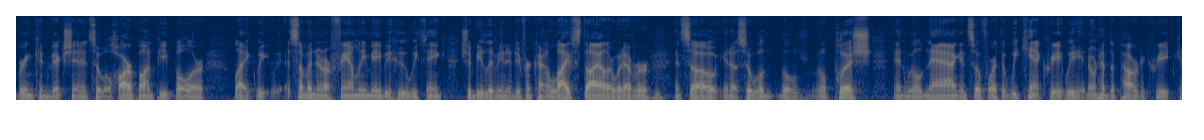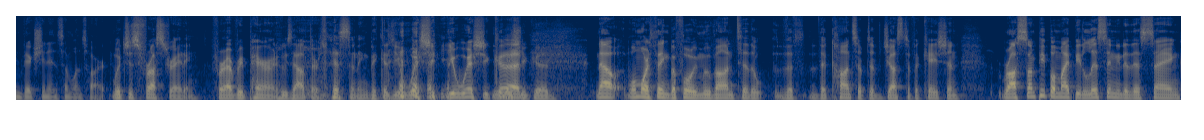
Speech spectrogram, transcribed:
bring conviction, and so we'll harp on people or like we someone in our family maybe who we think should be living a different kind of lifestyle or whatever, mm-hmm. and so you know so we'll we'll we'll push and we'll nag and so forth that we can't create. We don't have the power to create conviction in someone's heart. Which is frustrating for every parent who's out there listening because you wish you wish you You could. wish you could. Now, one more thing before we move on to the, the the concept of justification, Ross. Some people might be listening to this saying,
